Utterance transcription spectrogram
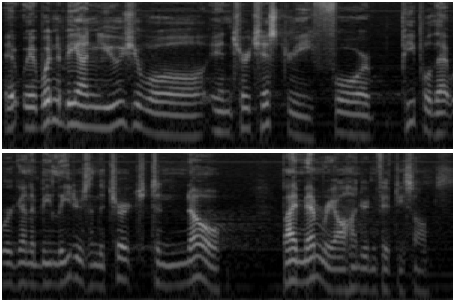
it, it, wouldn't be unusual in church history for people that were going to be leaders in the church to know by memory all 150 Psalms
